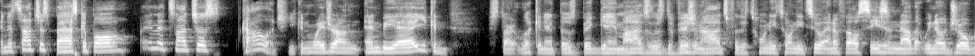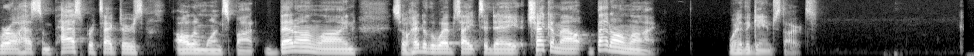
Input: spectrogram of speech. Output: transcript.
and it's not just basketball and it's not just college. You can wager on nba you can start looking at those big game odds, those division odds for the 2022 NFL season. Now that we know Joe Burrow has some pass protectors all in one spot, bet online. So head to the website today, check them out, bet online, where the game starts.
